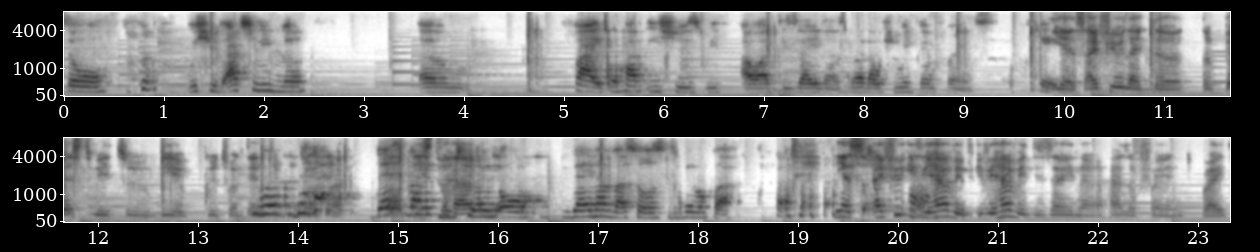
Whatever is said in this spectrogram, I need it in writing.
So we should actually not um, fight or have issues with our designers, rather we should make them friends. Yes, I feel like the the best way to be a good front end developer the have... of designer versus developer. yes, I feel if you have a if you have a designer as a friend, right,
